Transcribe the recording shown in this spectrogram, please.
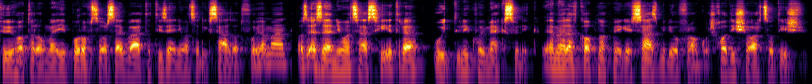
főhatalom, mely Poroszország vált a 18. század folyamán, az 1807-re úgy tűnik, hogy megszűnik. Emellett kapnak még egy 100 millió frankos hadisarcot is,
